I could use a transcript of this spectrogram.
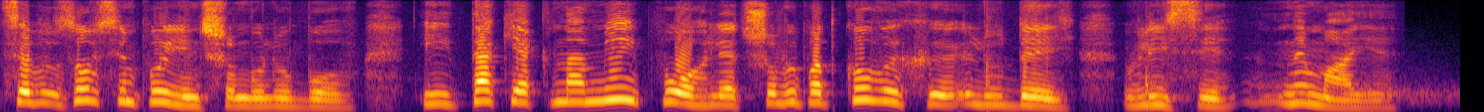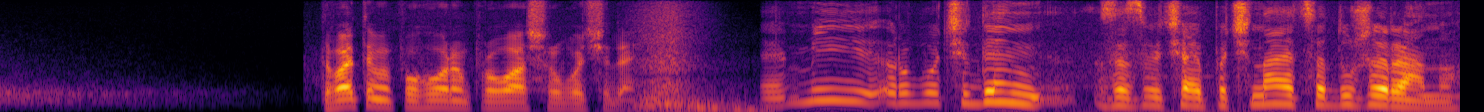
це зовсім по-іншому любов. І так як, на мій погляд, що випадкових е, людей в лісі немає. Давайте ми поговоримо про ваш робочий день. Мій робочий день зазвичай починається дуже рано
